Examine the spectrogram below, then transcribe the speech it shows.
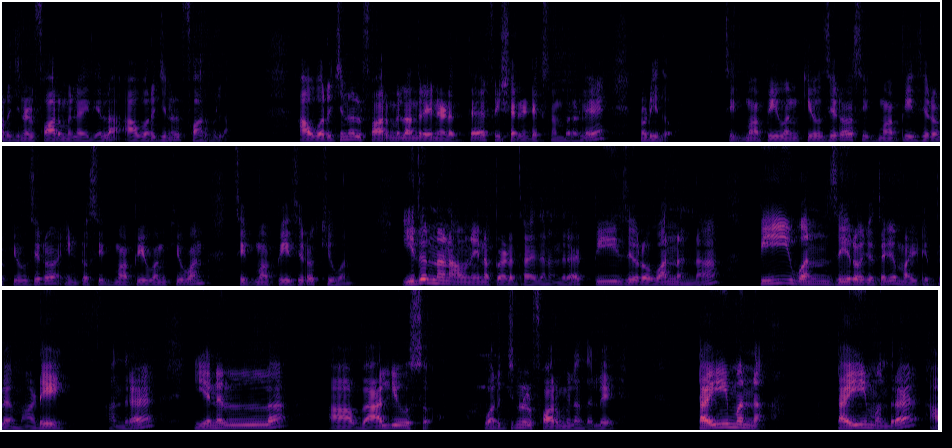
ಒರಿಜಿನಲ್ ಫಾರ್ಮುಲಾ ಇದೆಯಲ್ಲ, ಆ ಒರಿಜಿನಲ್ ಫಾರ್ಮುಲಾ ಆ ಒರಿಜಿನಲ್ ಫಾರ್ಮುಲಾ ಅಂದರೆ ಏನು ಹೇಳುತ್ತೆ? ಫಿಶರ್ ಇಂಡೆಕ್ಸ್ ನಂಬರಲ್ಲಿ ನೋಡಿ ಇದು. Sigma P one Q zero sigma P zero Q zero into sigma P one Q one sigma P zero Q one ಇದನ್ನು ನಾನು ಏನಪ್ಪ ಹೇಳ್ತಾ ಇದ್ದಾನಂದರೆ ಪಿ ಝೀರೋ ಒನ್ನನ್ನು ಪಿ ಒನ್ ಝೀರೋ ಜೊತೆಗೆ ಮಲ್ಟಿಪ್ಲೈ ಮಾಡಿ. ಅಂದರೆ ಏನೆಲ್ಲ ಆ ವ್ಯಾಲ್ಯೂಸ್ ಒರಿಜಿನಲ್ ಫಾರ್ಮುಲಾದಲ್ಲಿ ಟೈಮನ್ನು ಟೈಮ್ ಅಂದರೆ ಆ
